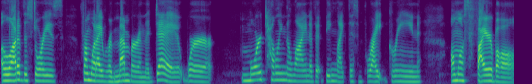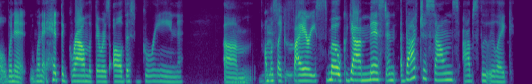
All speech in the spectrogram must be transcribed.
A lot of the stories, from what I remember in the day, were more telling the line of it being like this bright green almost fireball when it when it hit the ground that there was all this green um almost like or- fiery smoke. Yeah mist. And that just sounds absolutely like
